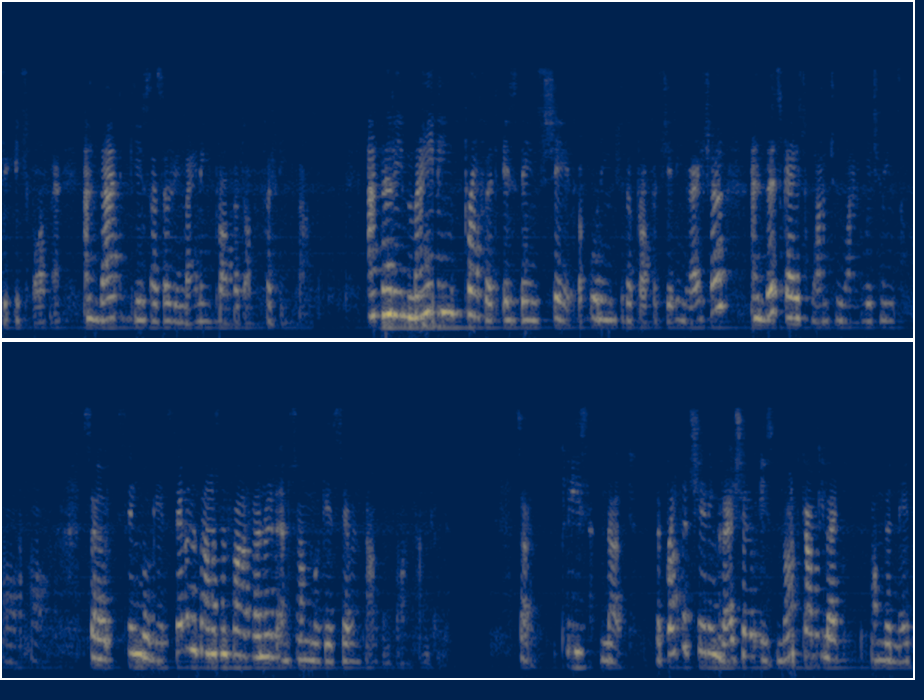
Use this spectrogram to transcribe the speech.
to each partner. And that gives us a remaining profit of 15,000. And the remaining profit is then shared according to the profit sharing ratio. And this goes one to one, which means half half. So Sing will get 7,500 and Song will get 7,500. So please note, the profit sharing ratio is not calculated on the net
